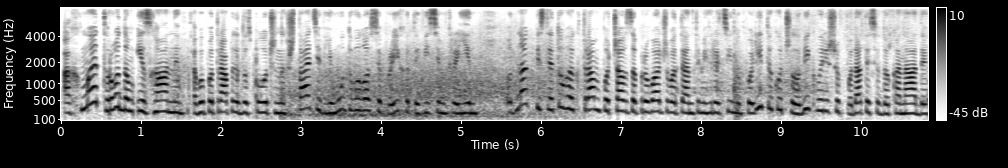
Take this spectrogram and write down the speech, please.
Ахмед родом із Гани. Аби потрапити до Сполучених Штатів, йому довелося проїхати вісім країн. Однак, після того, як Трамп почав запроваджувати антиміграційну політику, чоловік вирішив податися до Канади.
